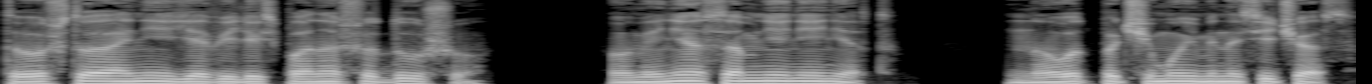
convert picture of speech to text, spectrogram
«То, что они явились по нашу душу, у меня сомнений нет. Но вот почему именно сейчас?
